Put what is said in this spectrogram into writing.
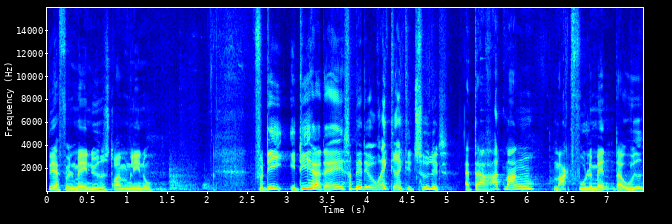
ved at følge med i nyhedsstrømmen lige nu. Fordi i de her dage, så bliver det jo rigtig, rigtig tydeligt, at der er ret mange magtfulde mænd derude,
